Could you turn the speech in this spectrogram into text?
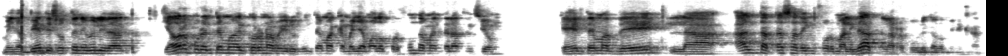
medio ambiente y sostenibilidad. Y ahora por el tema del coronavirus, un tema que me ha llamado profundamente la atención, que es el tema de la alta tasa de informalidad en la República Dominicana.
